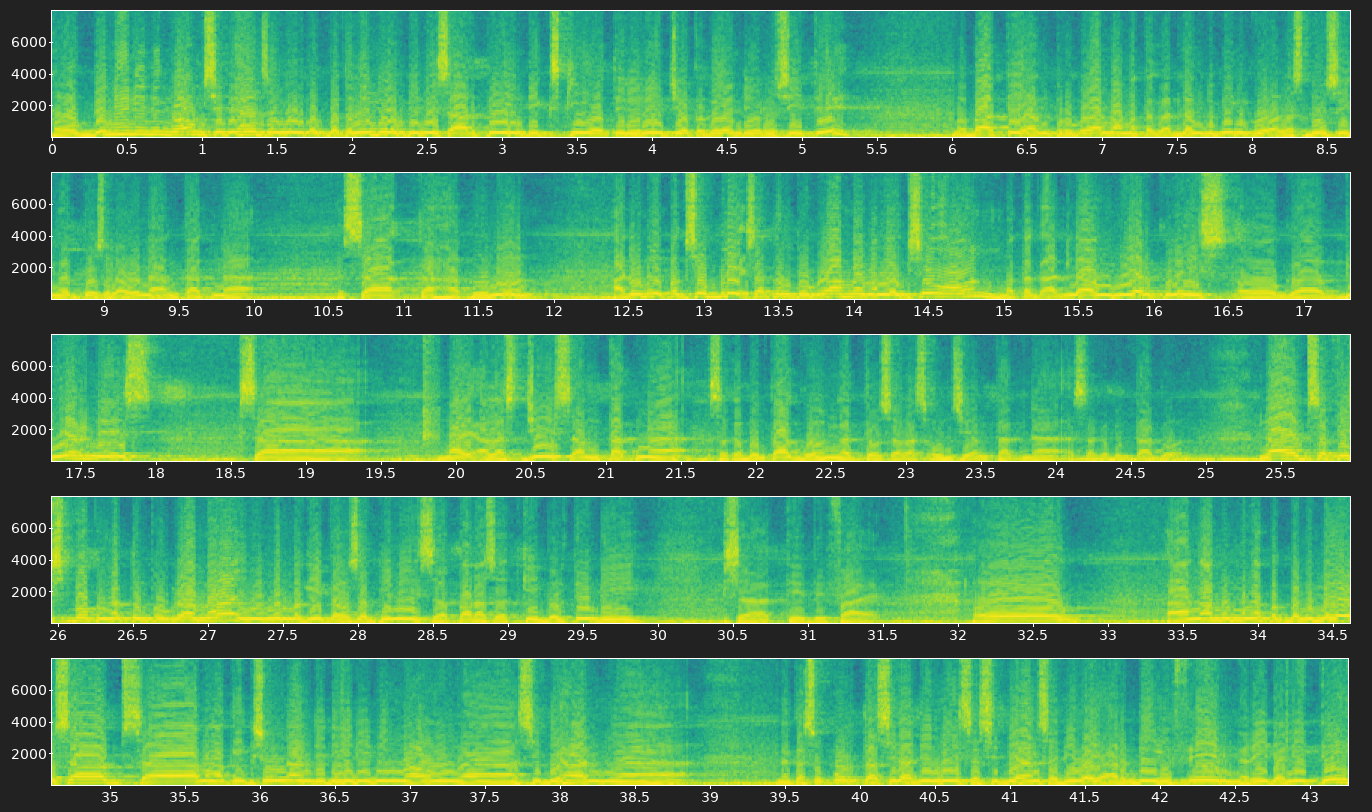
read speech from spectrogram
O dinhi ni maong sibihan sa inyong pagpatuloy dinhi sa RP Indexkio Teleregio Cagayan de Oro City. Mabati ang programa matagadlang Domingo alas 12 ngadto sa launa ang takna sa kahaponon. Adunay pagsubli sa atong programa mga igsoon matag adlaw Miyerkules o uh, Biyernes sa may alas 10 ang takna sa Kabuntagon ngadto sa alas 11 ang takna sa Kabuntagon. Live sa Facebook ang atong programa inyo man makita usab kini sa para sa Cable TV sa TV5. O ang among mga pagbanumayaw usab sa mga kigsunan dinhi ning maong uh, sibihan nga nagasuporta sila dinhi sa sibihan sa DYRB FM Meridaliti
